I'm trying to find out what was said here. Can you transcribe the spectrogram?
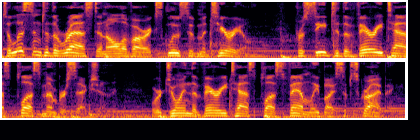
To listen to the rest and all of our exclusive material, proceed to the Veritas Plus member section or join the Veritas Plus family by subscribing.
